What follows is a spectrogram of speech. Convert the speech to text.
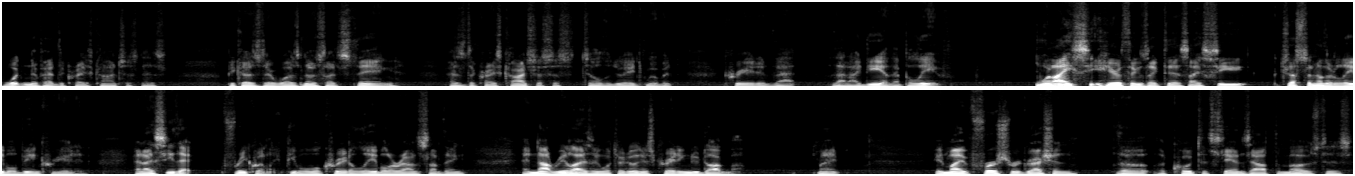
wouldn't have had the Christ consciousness because there was no such thing as the Christ consciousness until the New Age movement created that that idea, that belief. When I see hear things like this, I see just another label being created. And I see that frequently. People will create a label around something and not realizing what they're doing is creating new dogma, right? In my first regression, the, the quote that stands out the most is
